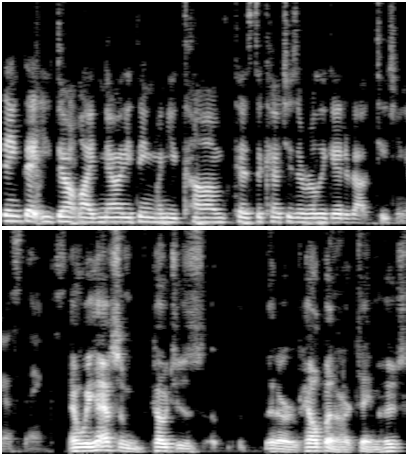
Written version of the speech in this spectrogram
think that you don't like know anything when you come because the coaches are really good about teaching us things. And we have some coaches that are helping our team. Who's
